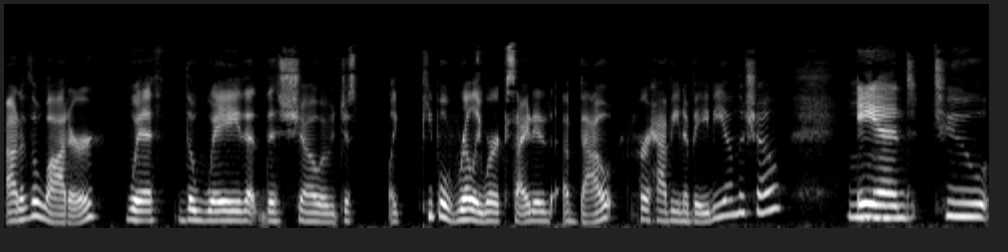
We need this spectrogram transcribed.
out of the water with the way that this show it was just like people really were excited about her having a baby on the show. Mm-hmm. And to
